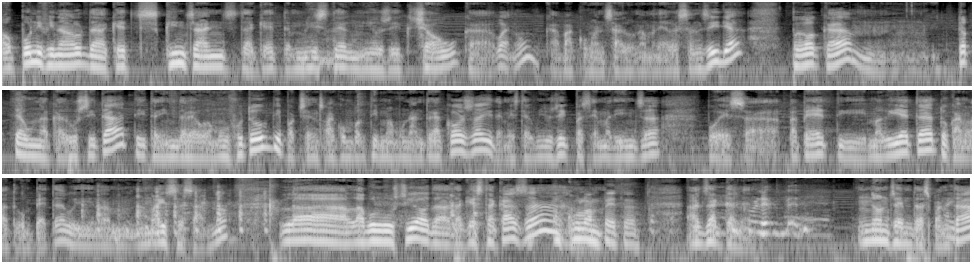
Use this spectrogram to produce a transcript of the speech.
el punt i final d'aquests 15 anys d'aquest Mr. Music Show, que, bueno, que va començar d'una manera senzilla, però que mm, tot té una caducitat i tenim de veure en un futur i potser ens reconvertim en una altra cosa i de Mr. Music passem a dins a pues, a Papet i Marieta tocant la trompeta, vull dir, no, mai se sap, no? La- L'evolució de- d'aquesta casa... Colampeta. Exactament. No ens hem d'espantar,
